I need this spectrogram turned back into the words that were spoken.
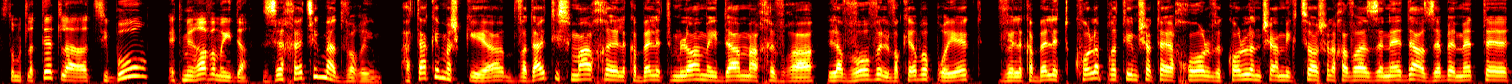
זאת אומרת, לתת לציבור את מירב המידע. זה חצי מהדברים. אתה כמשקיע ודאי תשמח אה, לקבל את מלוא המידע מהחברה, לבוא ולבקר בפרויקט ולקבל את כל הפרטים שאתה יכול וכל אנשי המקצוע של החברה, זה נהדר, זה באמת uh,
